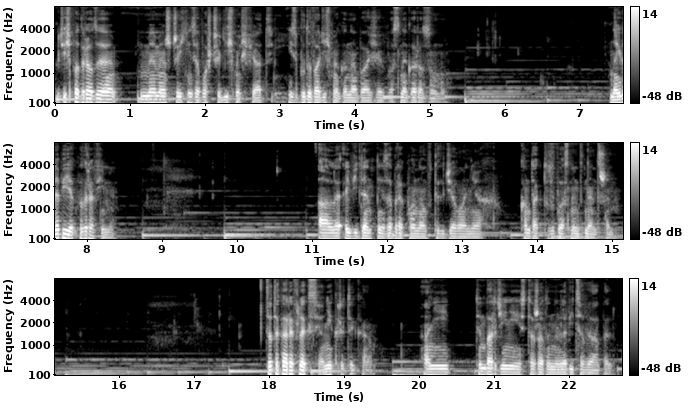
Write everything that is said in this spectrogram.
Gdzieś po drodze my, mężczyźni, zawłaszczyliśmy świat i zbudowaliśmy go na bazie własnego rozumu. Najlepiej jak potrafimy. Ale ewidentnie zabrakło nam w tych działaniach kontaktu z własnym wnętrzem. To taka refleksja, nie krytyka, ani tym bardziej nie jest to żaden lewicowy apel.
